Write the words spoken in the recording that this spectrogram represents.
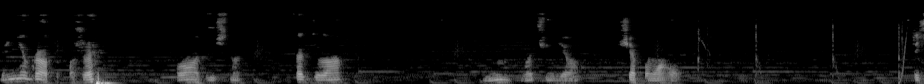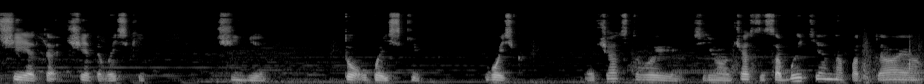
Верни обратно, уже. О, отлично. Как дела? М, очень дело. Сейчас помогу. Это чьи это? Чьи это войски? Чьи? То войски? Войск. Участвую. Седьмое. Участвуй в события, нападая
